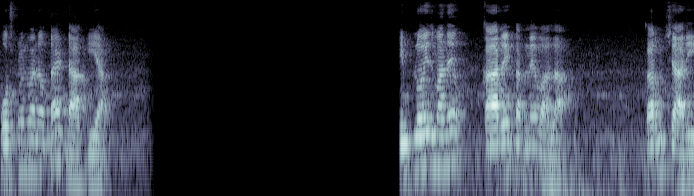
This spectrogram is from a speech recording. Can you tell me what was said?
पोस्टमैन मैंने होता है डाकिया। एम्प्लॉयज़ माने कार्य करने वाला, कर्मचारी।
